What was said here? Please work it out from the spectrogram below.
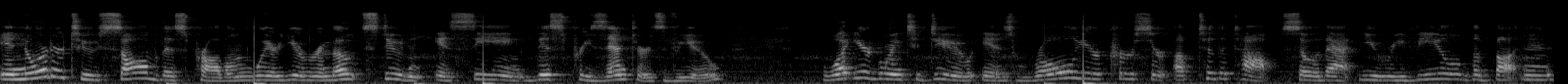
in order to solve this problem where your remote student is seeing this presenter's view, what you're going to do is roll your cursor up to the top so that you reveal the button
